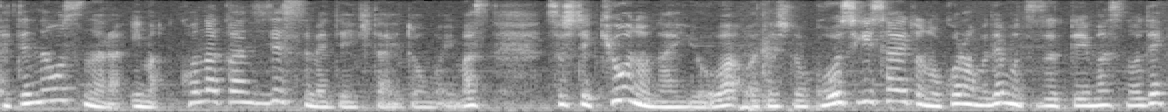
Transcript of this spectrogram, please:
立て直すなら今こんな感じで進めていきたいと思います。そして今日の内容は私の公式サイトのコラムでも綴っていますので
